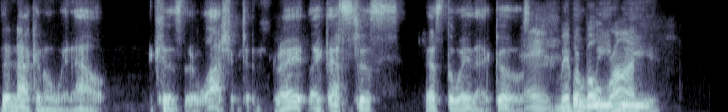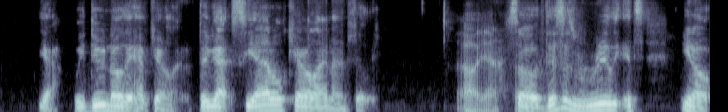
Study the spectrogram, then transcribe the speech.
they're not going to win out because they're Washington, right? Like that's just that's the way that goes. Hey, Riverboat we- Ron. we- yeah, we do know they have Carolina. They've got Seattle, Carolina, and Philly. oh yeah. So this is really it's you know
